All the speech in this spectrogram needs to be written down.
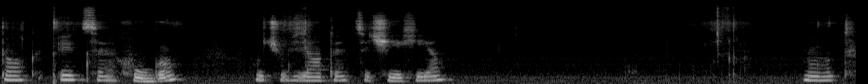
Так, і це Хуго. Хочу взяти. Це Чехія. От.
